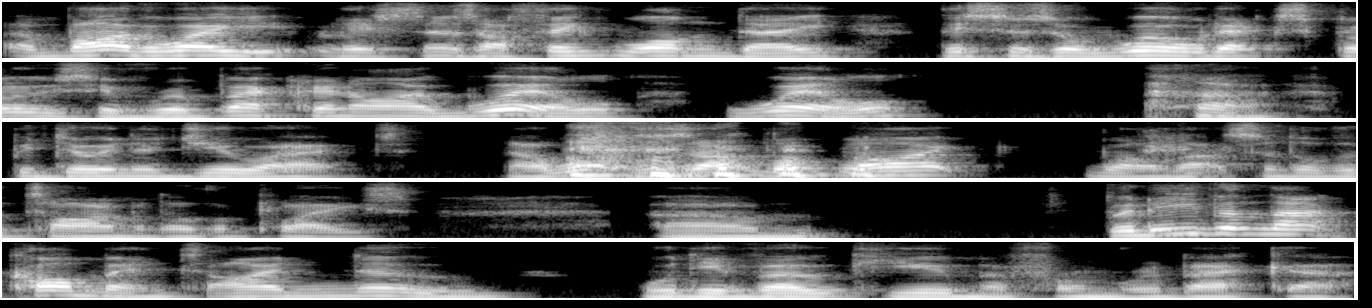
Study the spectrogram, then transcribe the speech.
and by the way, listeners, I think one day this is a world exclusive. Rebecca and I will will be doing a duet. Now, what does that look like? Well, that's another time, another place. Um, but even that comment I knew would evoke humour from Rebecca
